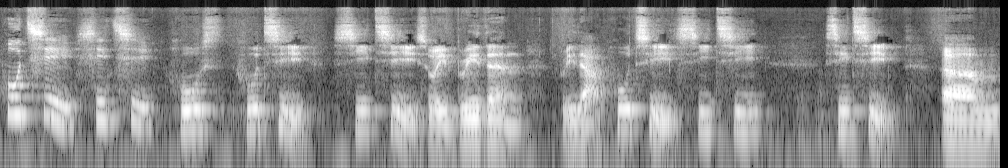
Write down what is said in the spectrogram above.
呼气、吸气，呼呼气吸气，所以 breathe in breathe out 呼气吸气吸气，嗯，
